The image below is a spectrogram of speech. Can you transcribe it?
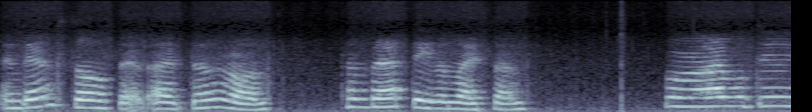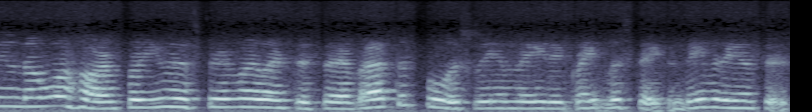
And then Saul said, I have done wrong. Come back, David, my son. For I will do you no more harm, for you have spared my life this day. I've acted foolishly and made a great mistake. And David answered,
